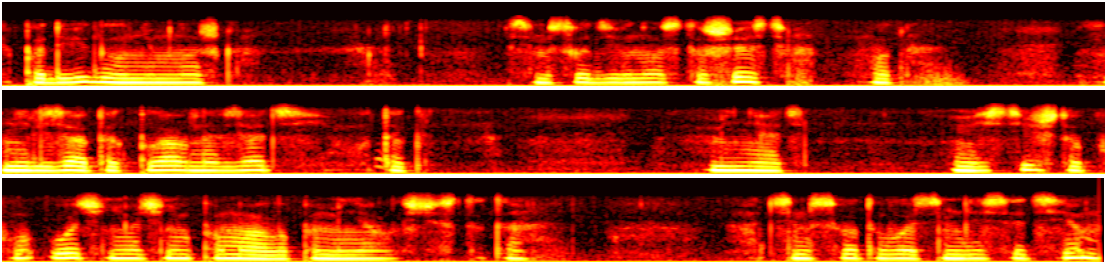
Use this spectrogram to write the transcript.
Я подвигал немножко. 796 вот. Нельзя так плавно взять и вот так менять. Вести чтобы очень-очень помало поменялась частота. 787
